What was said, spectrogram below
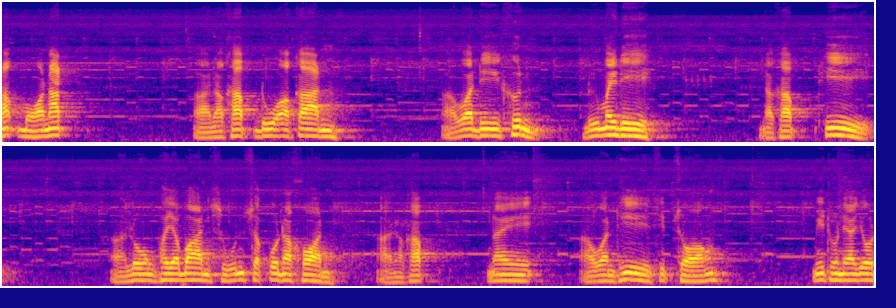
นับหมอนัดนะครับ ดูอาการว่าดีขึ้นหรือไม่ดีนะครับ ที่โรงพยาบาลศูนย์สกลนครนะครับ ในวันที่ 12 มิถุนายน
